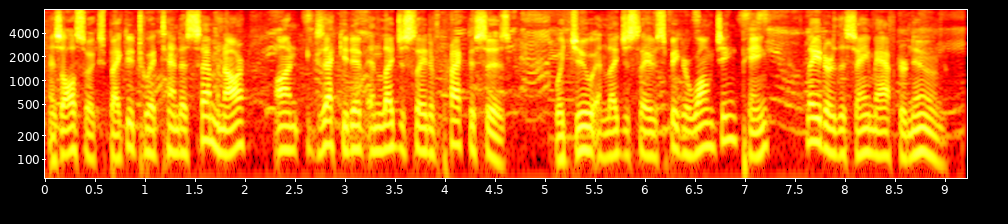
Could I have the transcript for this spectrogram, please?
and is also expected to attend a seminar on executive and legislative practices with Chu and Legislative Speaker Wang Jin-pyng later the same afternoon.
